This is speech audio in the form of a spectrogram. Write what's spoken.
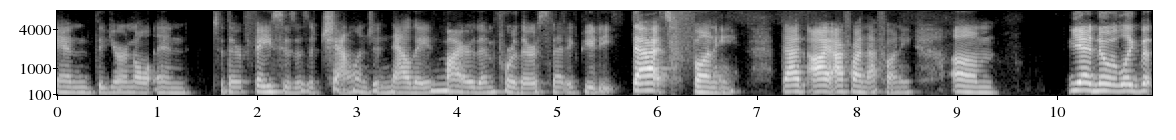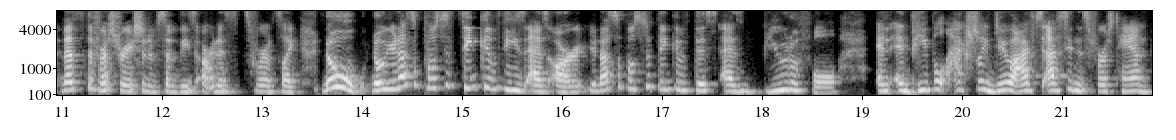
and the urinal into their faces as a challenge, and now they admire them for their aesthetic beauty. That's funny. That I, I find that funny. Um, yeah, no, like that, that's the frustration of some of these artists where it's like, no, no, you're not supposed to think of these as art. You're not supposed to think of this as beautiful. And and people actually do. I've I've seen this firsthand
